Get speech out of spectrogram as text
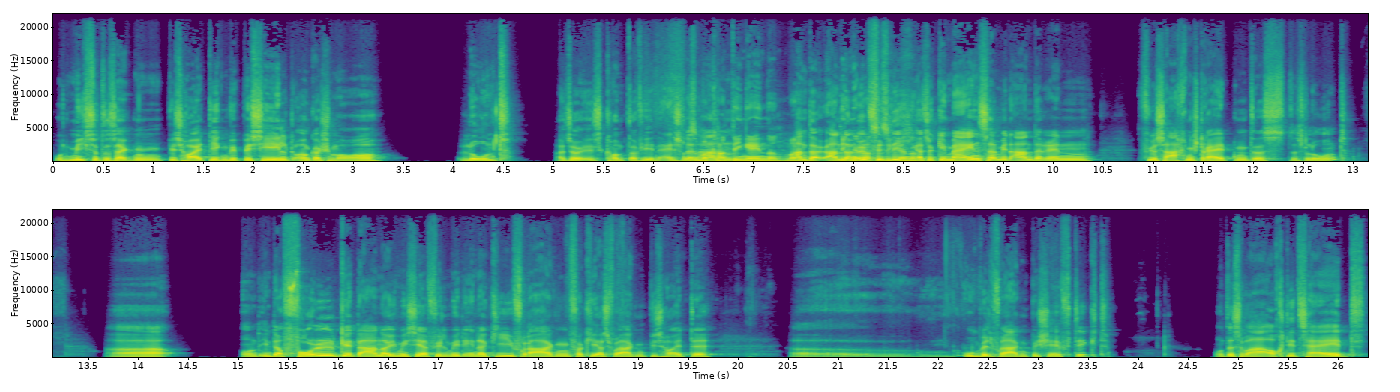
und mich sozusagen bis heute irgendwie beseelt Engagement lohnt. Also es kommt auf jeden Einzelnen also man an. kann Dinge ändern. Man an der, an der öffentlich, also gemeinsam mit anderen für Sachen streiten, das, das lohnt. Äh, und in der Folge dann habe ich mich sehr viel mit Energiefragen, Verkehrsfragen bis heute, äh, Umweltfragen beschäftigt. Und das war auch die Zeit,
